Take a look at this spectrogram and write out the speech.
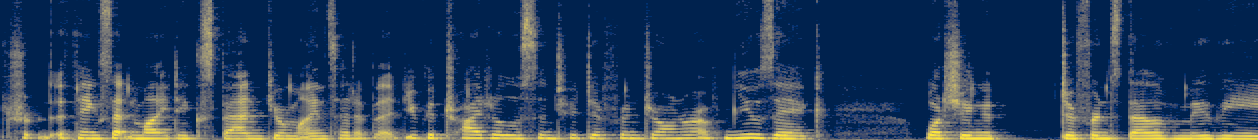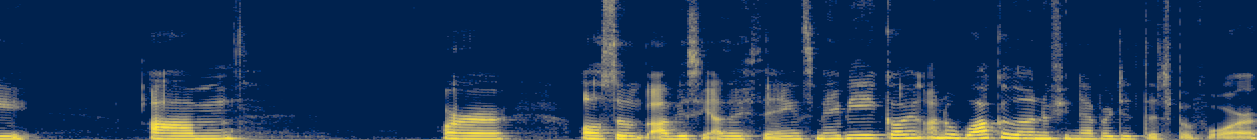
tr- things that might expand your mindset a bit. You could try to listen to a different genre of music watching a different style of movie um, or also obviously other things. Maybe going on a walk alone if you never did this before.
